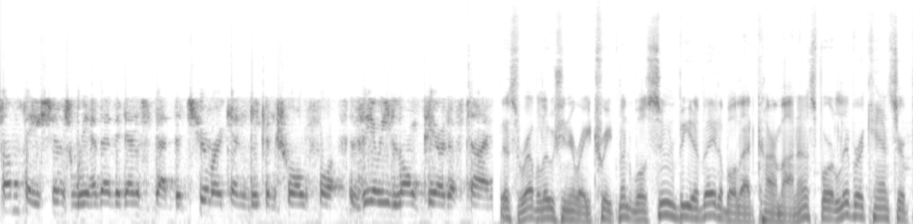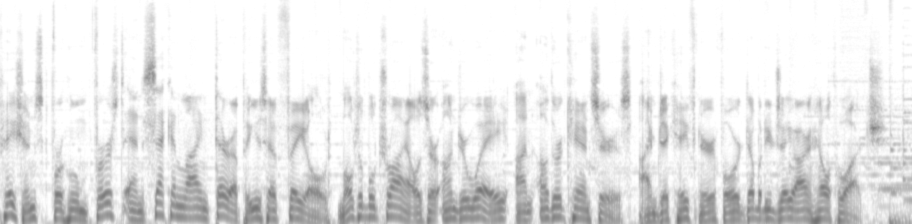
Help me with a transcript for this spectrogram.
some patients, we have evidence that the tumor can be controlled for a very long period of time. This revolutionary treatment will soon be available at Karmanos for liver cancer patients for whom first and second line therapies have failed. Multiple trials are underway on other cancers. I'm Dick Haefner for WJR Health Watch.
